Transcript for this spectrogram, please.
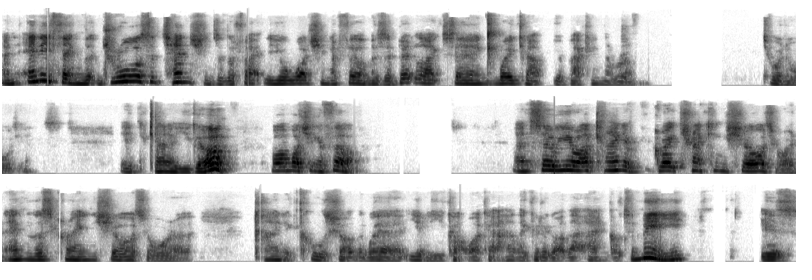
And anything that draws attention to the fact that you're watching a film is a bit like saying, wake up, you're back in the room to an audience. It kind of, you go, oh, well, I'm watching a film. And so, you know, a kind of great tracking shot or an endless crane shot or a kind of cool shot where, you know, you can't work out how they could have got that angle to me is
